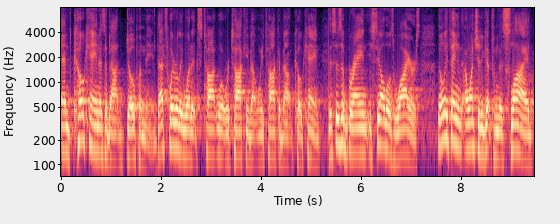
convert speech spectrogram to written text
and cocaine is about dopamine. That's what really what it's ta- what we're talking about when we talk about cocaine. This is a brain. You see all those wires. The only thing I want you to get from this slide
